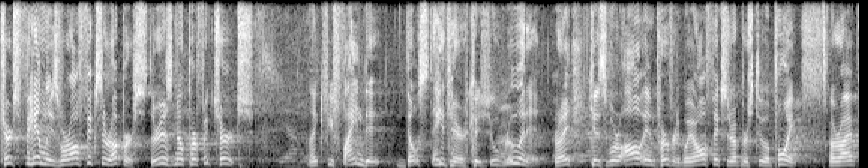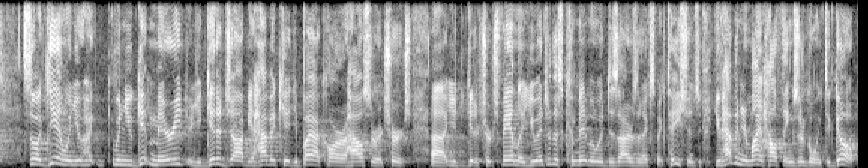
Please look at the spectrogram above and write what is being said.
Church families, we're all fixer uppers. There is no perfect church. Like if you find it, don't stay there because you'll ruin it, right? Because we're all imperfect. We're all fixer uppers to a point, all right? So again, when you when you get married or you get a job, you have a kid, you buy a car or a house or a church, uh, you get a church family, you enter this commitment with desires and expectations. You have in your mind how things are going to go,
